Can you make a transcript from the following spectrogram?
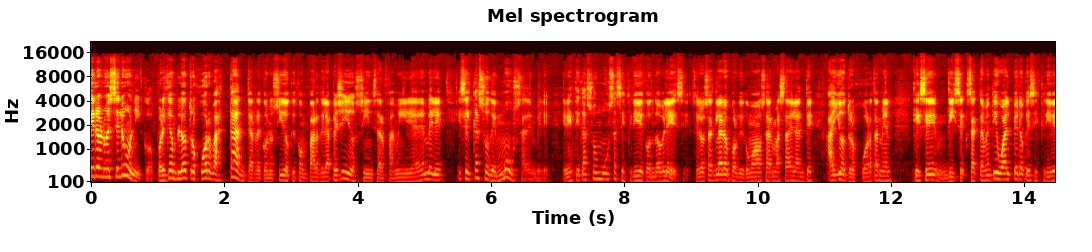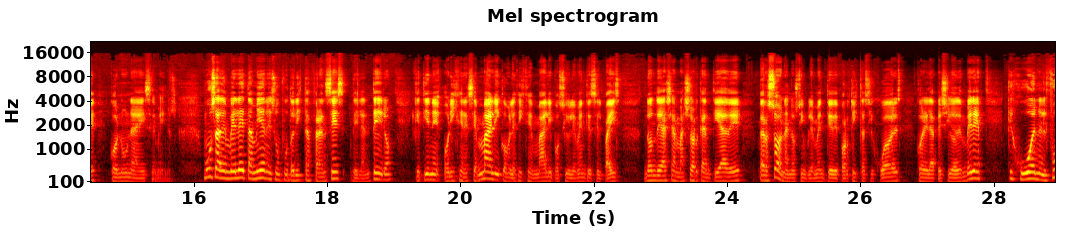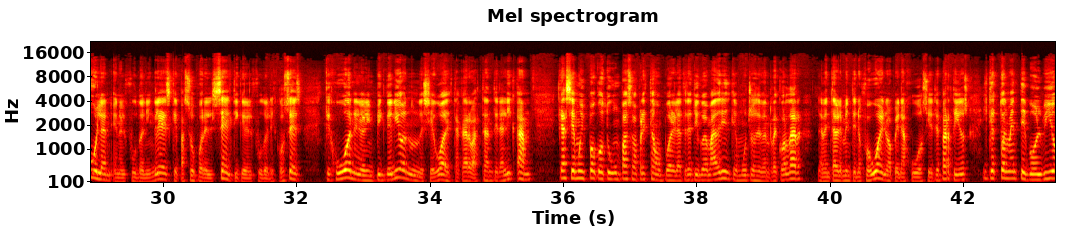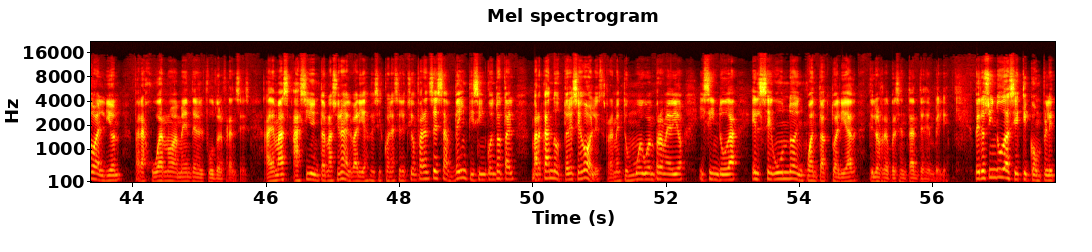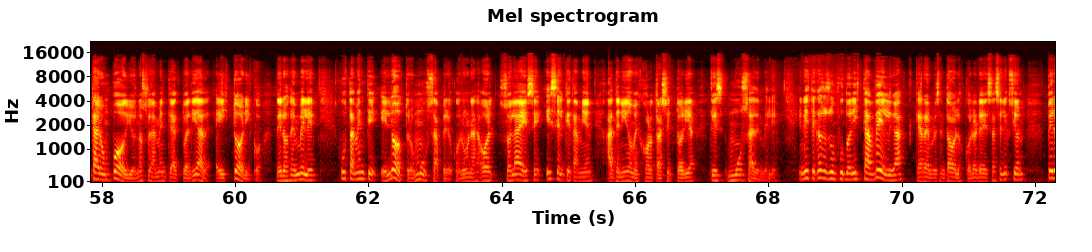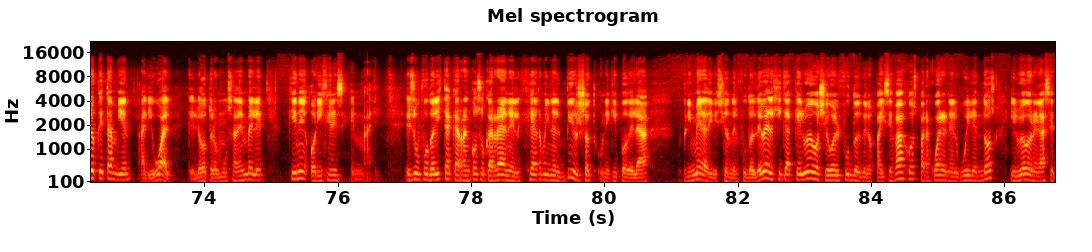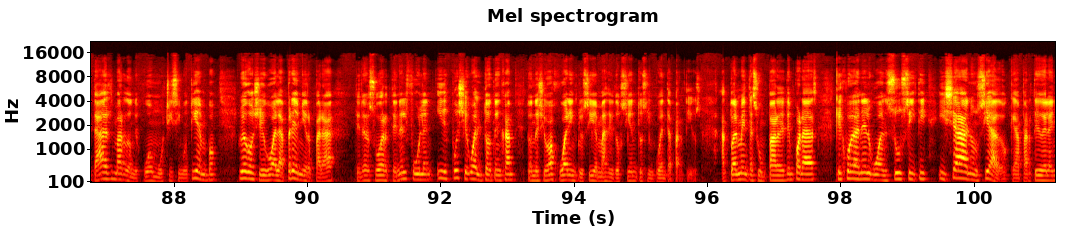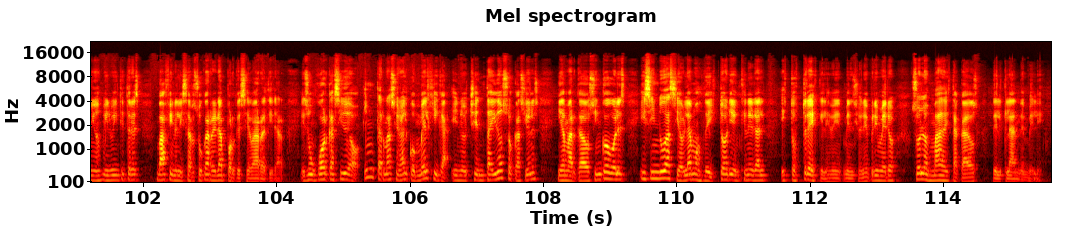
Pero no es el único. Por ejemplo, otro jugador bastante reconocido que comparte el apellido sin ser familia de Dembélé es el caso de Musa Dembélé. En este caso Musa se escribe con doble S. Se los aclaro porque como vamos a ver más adelante hay otro jugador también que se dice exactamente igual pero que se escribe con una S menos. Musa Dembélé también es un futbolista francés delantero que tiene orígenes en Mali. Como les dije, Mali posiblemente es el país donde haya mayor cantidad de personas, no simplemente deportistas y jugadores con el apellido de Dembélé, que jugó en el Fulham, en el fútbol inglés, que pasó por el Celtic en el fútbol escocés, que jugó en el Olympique de Lyon, donde llegó a destacar bastante en la Ligue 1, que hace muy poco tuvo un paso a préstamo por el Atlético de Madrid, que muchos deben recordar, lamentablemente no fue bueno, apenas jugó 7 partidos, y que actualmente volvió al Lyon para jugar nuevamente en el fútbol francés. Además, ha sido internacional varias veces con la selección francesa, 25 en total, marcando 13 goles, realmente un muy buen promedio, y sin duda el segundo en cuanto a actualidad de los representantes de Dembélé. Pero sin duda si hay que completar un podio, no solamente de actualidad e histórico, de los Dembélé, justamente el otro, Musa, pero con una sola S, es el que también ha tenido mejor trayectoria, que es Musa Dembélé. En este caso es un futbolista belga que ha representado los colores de esa selección, pero que también, al igual que el otro Musa Dembélé, tiene orígenes en Mali. Es un futbolista que arrancó su carrera en el Germinal Beerschot, un equipo de la primera división del fútbol de Bélgica, que luego llegó al fútbol de los Países Bajos para jugar en el Willem 2 y luego en el AZ Alkmaar, donde jugó muchísimo tiempo. Luego llegó a la Premier para tener suerte en el Fulham y después llegó al Tottenham donde llegó a jugar inclusive más de 250 partidos. Actualmente hace un par de temporadas que juega en el Guangzhou City y ya ha anunciado que a partir del año 2023 va a finalizar su carrera porque se va a retirar. Es un jugador que ha sido internacional con Bélgica en 82 ocasiones y ha marcado 5 goles y sin duda si hablamos de historia en general, estos tres que les mencioné primero son los más destacados del clan de Dembélé.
